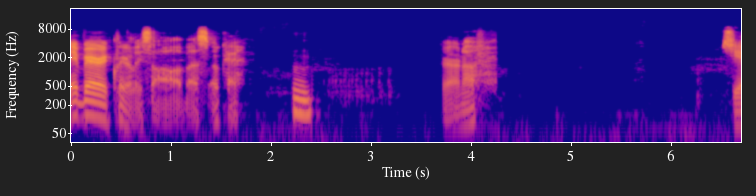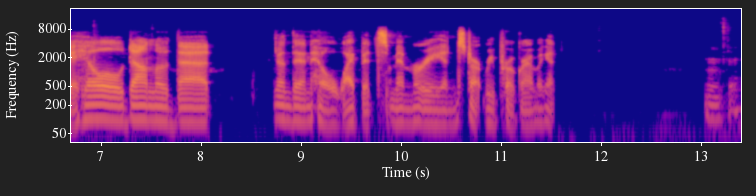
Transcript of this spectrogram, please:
it very clearly saw all of us. Okay. Hmm. Fair enough. So yeah, he'll download that, and then he'll wipe its memory and start reprogramming it. Okay.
